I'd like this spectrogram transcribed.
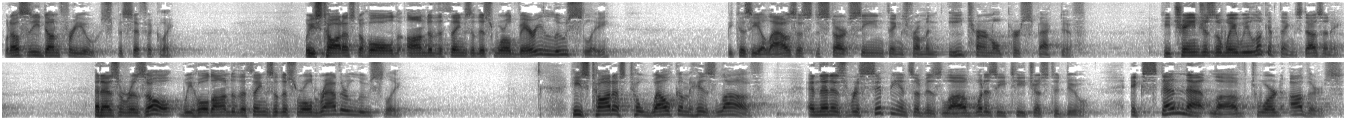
What else has He done for you specifically? Well, he's taught us to hold on to the things of this world very loosely because He allows us to start seeing things from an eternal perspective. He changes the way we look at things, doesn't He? And as a result, we hold on to the things of this world rather loosely. He's taught us to welcome His love. And then, as recipients of His love, what does He teach us to do? Extend that love toward others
